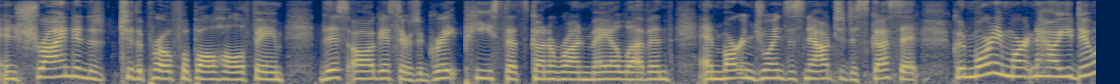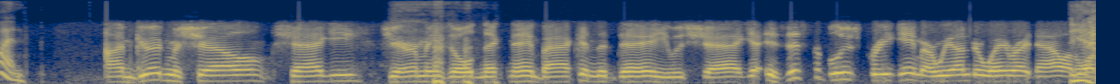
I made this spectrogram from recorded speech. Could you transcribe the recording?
enshrined into the Pro Football Hall of Fame this August. There's a great piece that's going to run May 11th, and Martin joins us now to discuss it. Good morning, Martin. How you doing? I'm good, Michelle. Shaggy, Jeremy's old nickname back in the day. He was Shag. Is this the Blues pregame? Are we underway right now on yeah.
